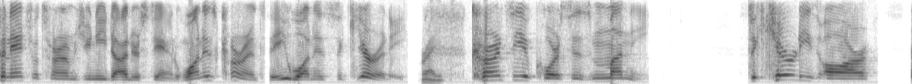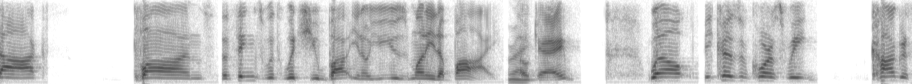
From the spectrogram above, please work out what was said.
financial terms you need to understand. One is currency, one is security. Right. Currency, of course, is money. Securities are stocks, bonds, the things with which you buy, you know, you use money to buy. Right. Okay. Well, because of course we Congress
